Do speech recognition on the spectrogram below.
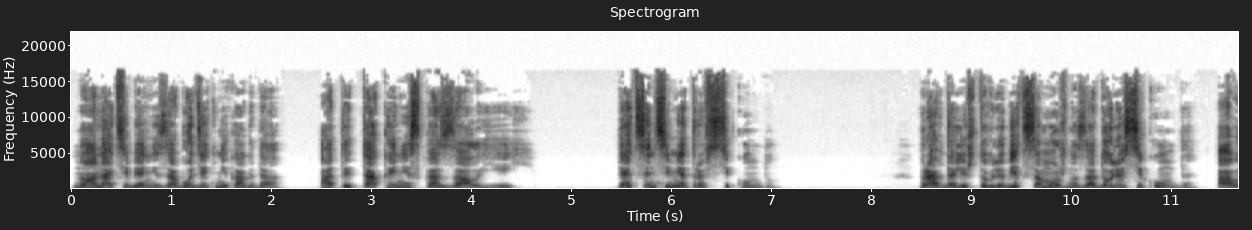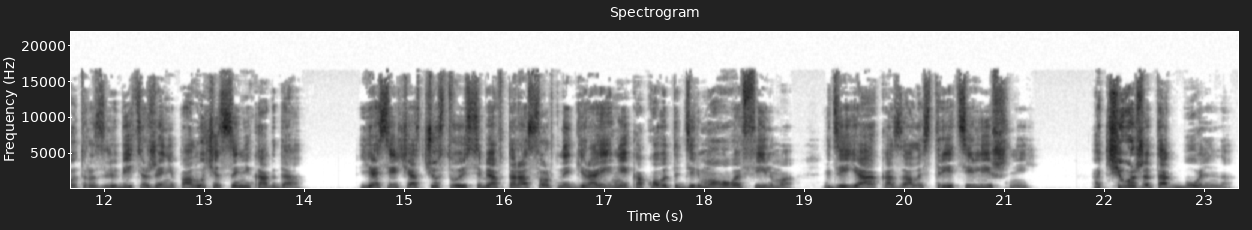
но она тебя не забудет никогда. А ты так и не сказал ей. 5 сантиметров в секунду. Правда ли, что влюбиться можно за долю секунды, а вот разлюбить уже не получится никогда? Я сейчас чувствую себя второсортной героиней какого-то дерьмового фильма, где я оказалась третьей лишней. Отчего же так больно?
